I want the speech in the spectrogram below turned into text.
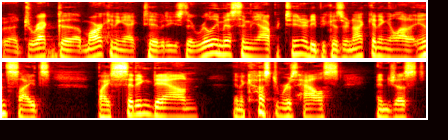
uh, direct uh, marketing activities, they're really missing the opportunity because they're not getting a lot of insights by sitting down in a customer's house and just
